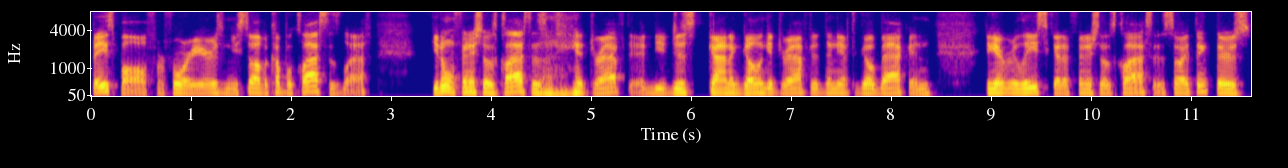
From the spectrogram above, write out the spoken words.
baseball for four years and you still have a couple classes left, you don't finish those classes when you get drafted. You just kind of go and get drafted, then you have to go back and you get released, you got to finish those classes. So I think there's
